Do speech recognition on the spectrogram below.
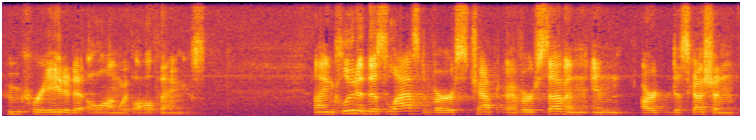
who created it along with all things. I included this last verse, chapter, uh, verse 7, in our discussion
